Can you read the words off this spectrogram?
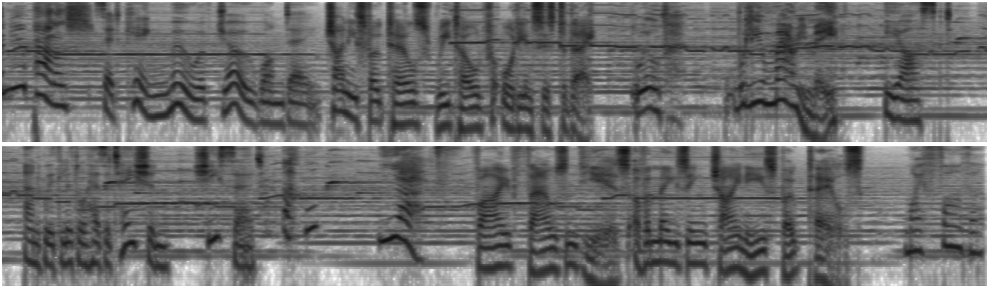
a new palace, said King Mu of Zhou one day. Chinese folk tales retold for audiences today. Will, will you marry me? He asked. And with little hesitation, she said, Yes. 5,000 years of amazing Chinese folk tales. My father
